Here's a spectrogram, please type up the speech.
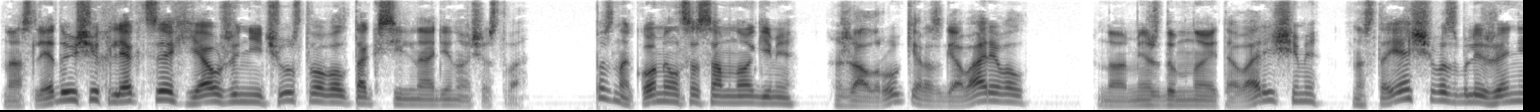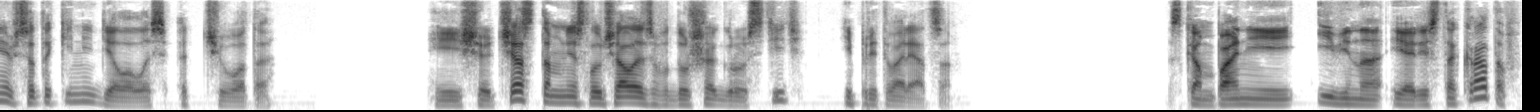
На следующих лекциях я уже не чувствовал так сильно одиночества. Познакомился со многими, жал руки, разговаривал, но между мной и товарищами настоящего сближения все-таки не делалось от чего-то. И еще часто мне случалось в душе грустить и притворяться. С компанией Ивина и аристократов,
